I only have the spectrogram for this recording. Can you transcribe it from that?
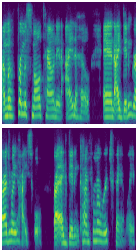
I'm a, from a small town in Idaho and I didn't graduate high school, right? I didn't come from a rich family.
